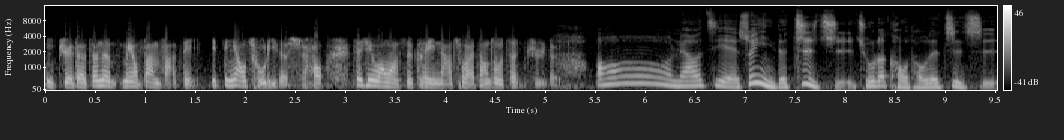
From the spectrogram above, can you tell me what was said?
你觉得真的没有办法得一定要处理的时候，这些往往是可以拿出来当做证据的。哦，了解。所以你的制止除了口头的制止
